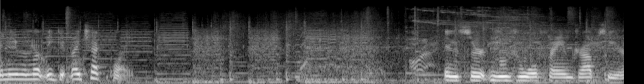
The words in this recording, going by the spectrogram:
Didn't even let me get my checkpoint. Insert usual frame drops here.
